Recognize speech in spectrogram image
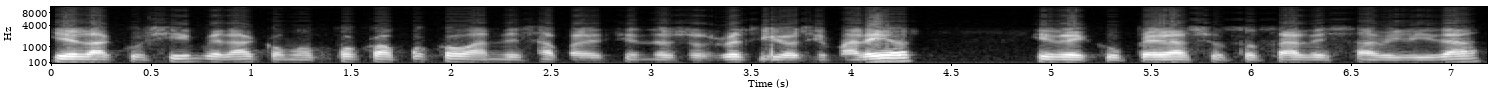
y el acusin verá como poco a poco van desapareciendo esos vértigos y mareos y recupera su total estabilidad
